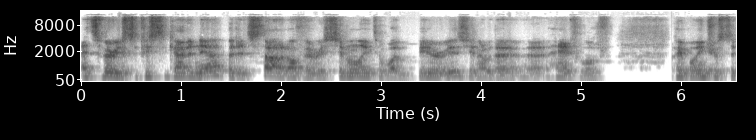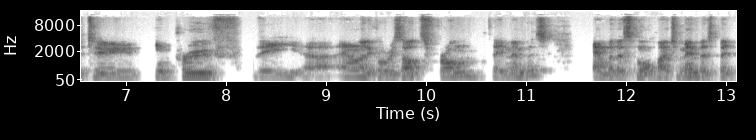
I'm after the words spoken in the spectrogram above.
It's very sophisticated now, but it started off very similarly to what BIRA is, you know, with a, a handful of people interested to improve the uh, analytical results from their members and with a small bunch of members. But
